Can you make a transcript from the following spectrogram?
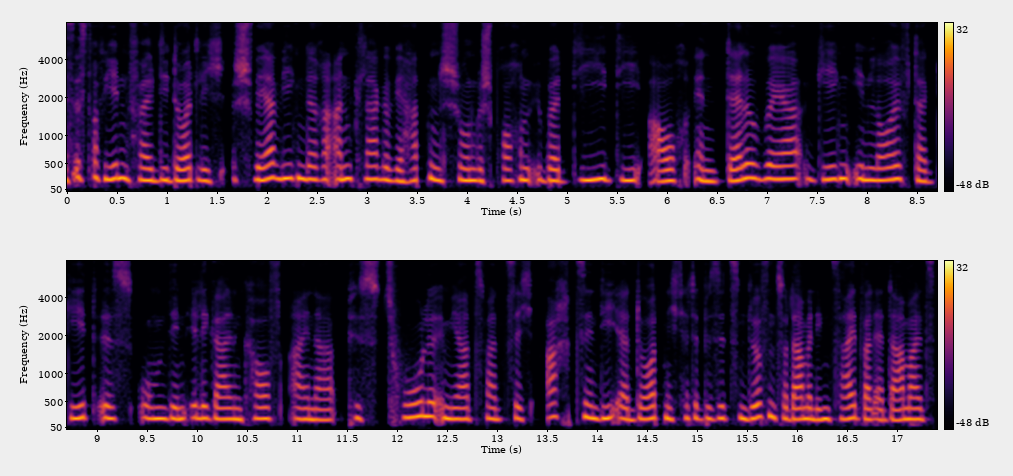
Es ist auf jeden Fall die deutlich schwerwiegendere Anklage. Wir hatten schon gesprochen über die, die auch in Delaware gegen ihn läuft. Da geht es um den illegalen Kauf einer Pistole im Jahr 2018, die er dort nicht hätte besitzen dürfen zur damaligen Zeit, weil er damals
